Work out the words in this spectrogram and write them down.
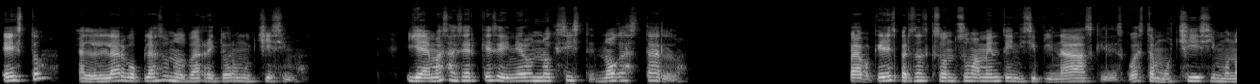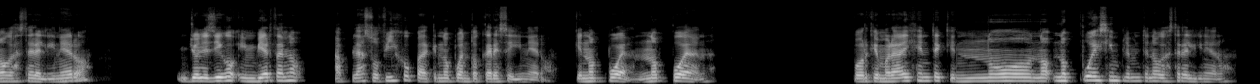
Esto a largo plazo nos va a redituar muchísimo. Y además hacer que ese dinero no existe, no gastarlo. Para aquellas personas que son sumamente indisciplinadas, que les cuesta muchísimo no gastar el dinero, yo les digo, inviértanlo a plazo fijo para que no puedan tocar ese dinero, que no puedan, no puedan. Porque en verdad hay gente que no, no, no puede simplemente no gastar el dinero.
